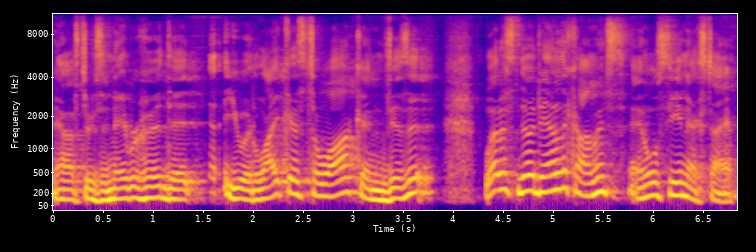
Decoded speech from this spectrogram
Now, if there's a neighborhood that you would like us to walk and visit, let us know down in the comments, and we'll see you next time.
